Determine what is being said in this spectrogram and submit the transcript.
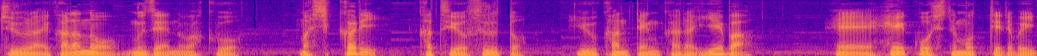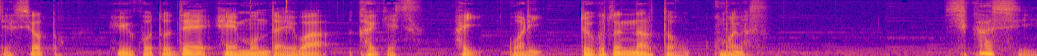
従来からの無税の枠を、まあ、しっかり活用するという観点から言えば、えー、並行して持っていればいいですよということで、えー、問題は解決。終わりということになると思います。しかし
